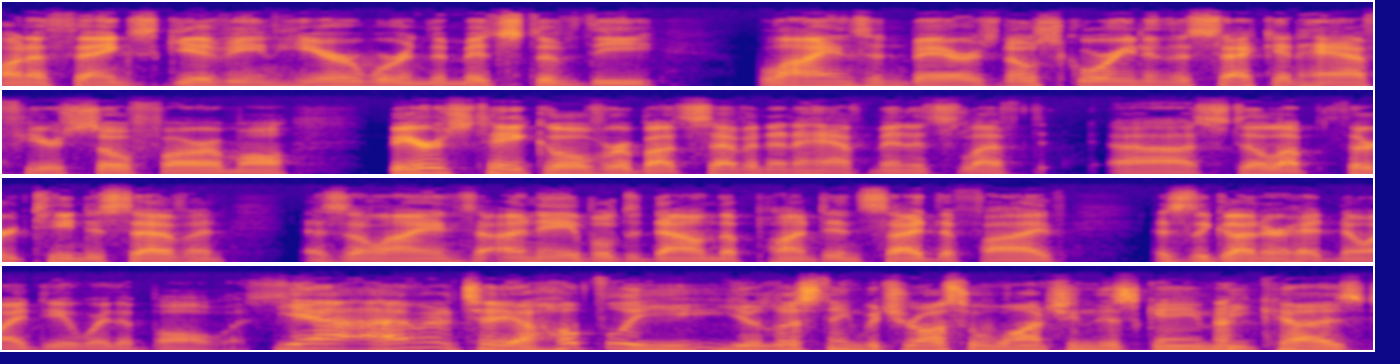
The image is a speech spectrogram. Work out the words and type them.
on a Thanksgiving here. We're in the midst of the Lions and Bears. No scoring in the second half here so far, Amal. Bears take over about seven and a half minutes left, uh, still up 13 to 7, as the Lions unable to down the punt inside the five, as the gunner had no idea where the ball was. Yeah, I'm going to tell you, hopefully you're listening, but you're also watching this game because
